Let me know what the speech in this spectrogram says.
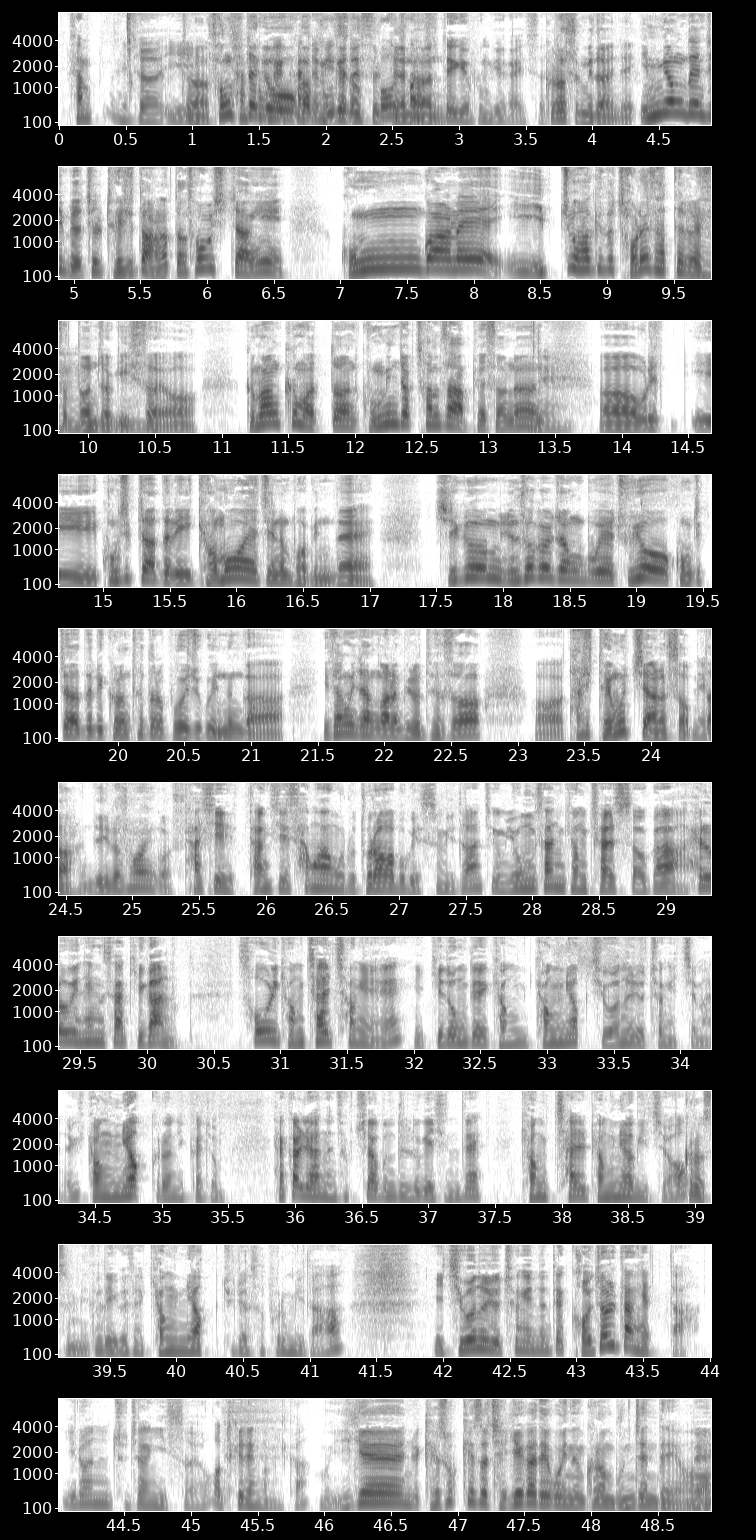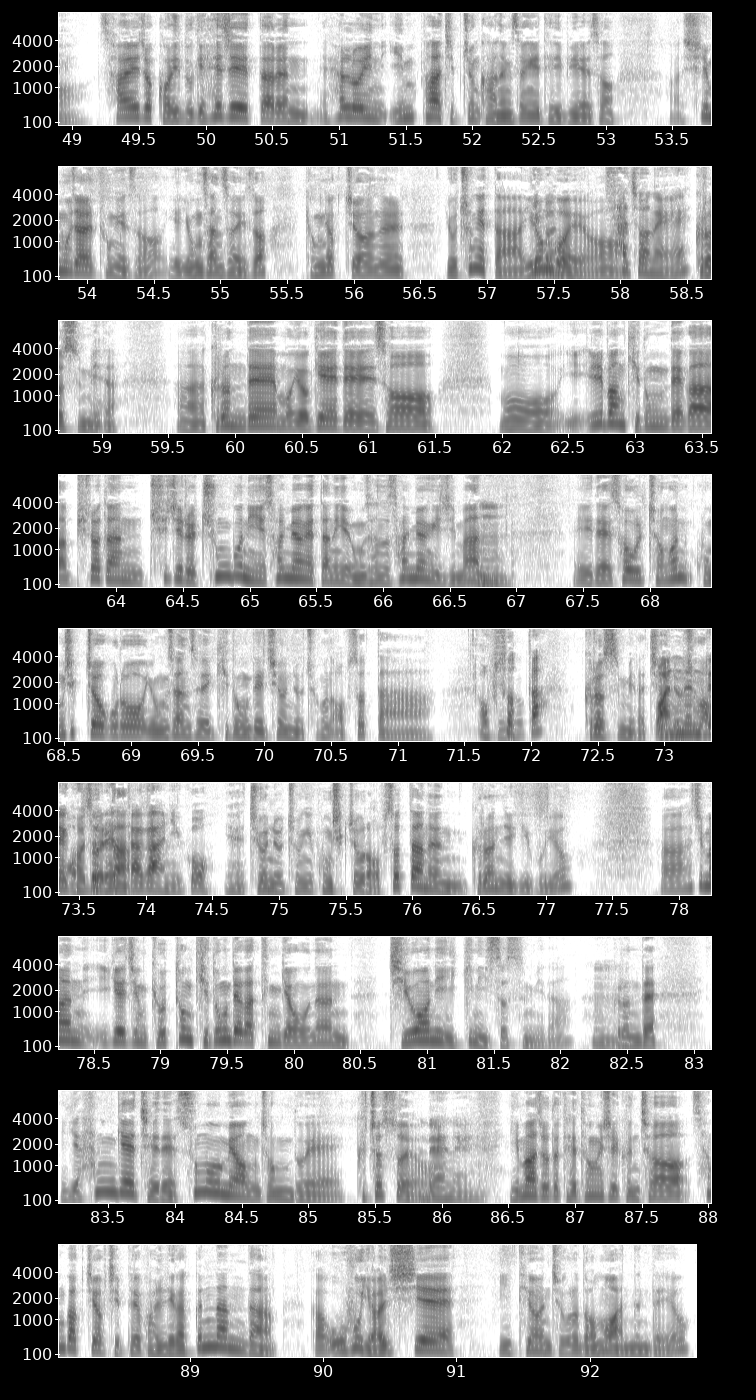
삼, 저, 이 성수대교가 붕괴됐을 때는 성수대교 붕괴가 있었죠. 그렇습니다. 이제 임명된 지 며칠 되지도 않았던 서울시장이 공간에 이 입주하기도 전에 사퇴를 했었던 음, 적이 음. 있어요. 그만큼 어떤 국민적 참사 앞에서는 네. 어 우리 이 공직자들이 겸허해지는 법인데 지금 윤석열 정부의 주요 공직자들이 그런 태도를 보여주고 있는가 이상민 장관을 비롯해서 어, 다시 되묻지 않을 수 없다 네. 이제 이런 상황인 것 같습니다. 다시 당시 상황으로 돌아가 보겠습니다. 지금 용산 경찰서가 헬로윈 행사 기간 서울 경찰청에 기동대 경, 경력 지원을 요청했지만 여기 경력 그러니까 좀 헷갈려하는 청취자분들도 계신데 경찰 병력이죠. 그렇습니다. 근데 이것은 경력 줄여서 부릅니다. 지원을 요청했는데 거절당했다 이런 주장이 있어요. 어떻게 된 겁니까? 뭐 이게 계속해서 재개가 되고 있는 그런 문제인데요. 네. 사회적 거리두기 해제에 따른 헬로윈 인파 집중 가능성에 대비해서 실무자를 통해서 용산서에서 경력 지원을 요청했다 이런 거예요. 사전에 그렇습니다. 네. 아, 그런데 뭐 여기에 대해서 뭐 일반 기동대가 필요한 취지를 충분히 설명했다는 게 용산서 설명이지만 음. 이대 서울청은 공식적으로 용산서의 기동대 지원 요청은 없었다. 없었다? 그렇습니다. 왔는데 거절했다가 아니고 예, 지원 요청이 공식적으로 없었다는 그런 얘기고요. 아, 하지만 이게 지금 교통 기동대 같은 경우는 지원이 있긴 있었습니다. 음. 그런데 이게 한 개 제대 20명 정도에 그쳤어요. 네네. 이마저도 대통령실 근처 삼각 지역 집회 관리가 끝난 다음 그러니까 오후 10시에 이태원 지역으로 넘어왔는데요.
